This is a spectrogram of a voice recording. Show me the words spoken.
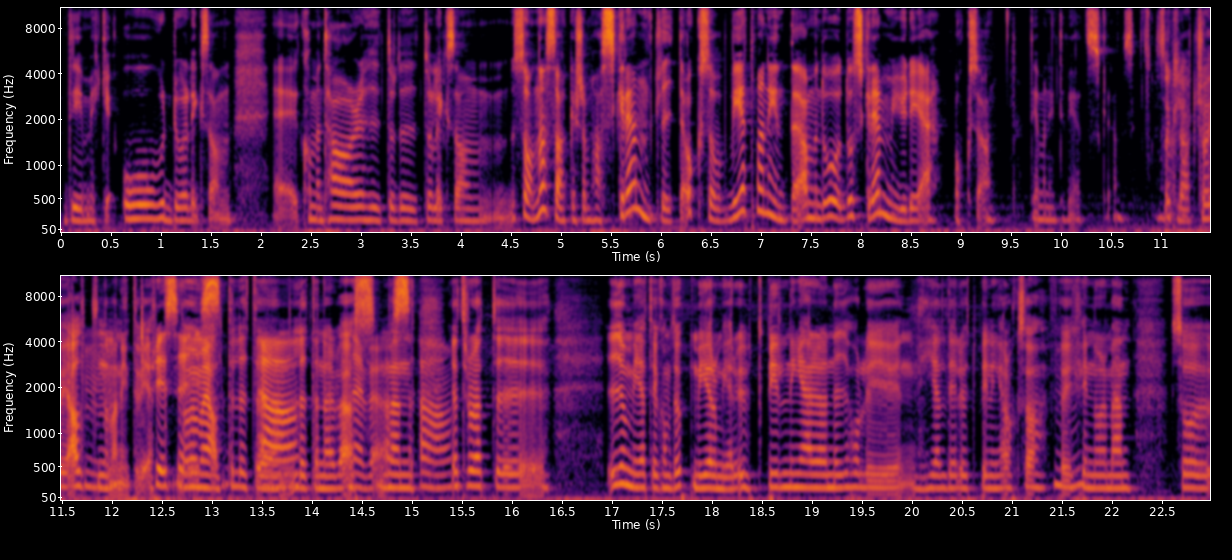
Det är mycket ord och liksom, eh, kommentarer hit och dit och liksom, sådana saker som har skrämt lite också. Vet man inte, ja men då, då skrämmer ju det också. Det man inte vet skräms. Såklart, så är allt mm. när man inte vet. Precis. Då är man alltid lite, ja. lite nervös. nervös. Men ja. jag tror att eh, i och med att det har kommit upp mer och mer utbildningar, ni håller ju en hel del utbildningar också för mm. kvinnor och män så,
